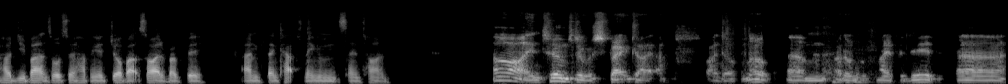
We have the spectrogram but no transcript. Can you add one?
how do you balance also having a job outside of rugby and then captaining England at the same time? Ah, oh, in terms of respect, I I don't know. Um, I don't know if I ever did. Uh,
